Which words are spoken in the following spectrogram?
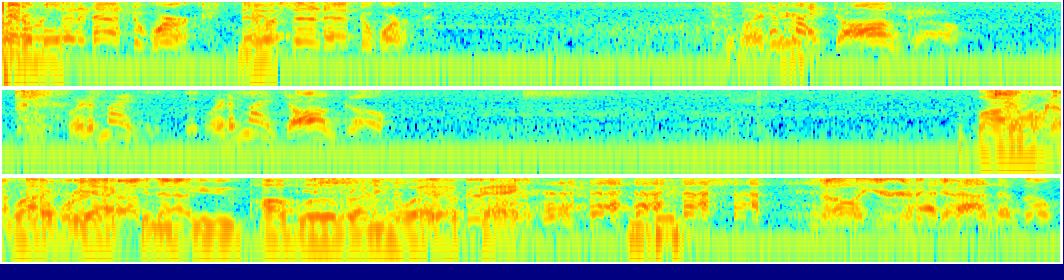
Never said it had to work. Never Yeah. said it had to work. That's Where did my dog go? Where did my Where did my dog go? Live we're not gonna live reaction to Pablo running away? Okay. It's not like you're going I to catch found him. him. So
